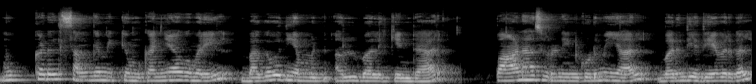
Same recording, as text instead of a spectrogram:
முக்கடல் சங்கமிக்கும் கன்னியாகுமரியில் பகவதி அம்மன் அருள்பாலிக்கின்றார். பானாசுரனின் கொடுமையால் வருந்திய தேவர்கள்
